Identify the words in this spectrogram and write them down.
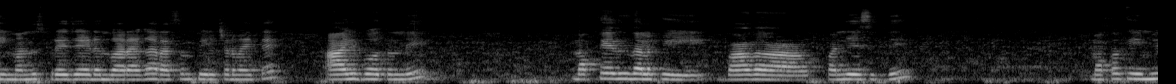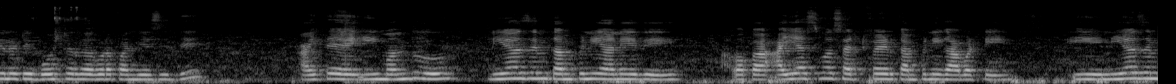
ఈ మందు స్ప్రే చేయడం ద్వారాగా రసం పీల్చడం అయితే ఆగిపోతుంది. మొక్క ఎదుగుదలకి బాగా పనిచేసిద్ది. మొక్కకి ఇమ్యూనిటీ బూస్టర్గా కూడా పనిచేసిద్ది. అయితే ఈ మందు నియోజన్ కంపెనీ అనేది ఒక ఐఎస్ఓ సర్టిఫైడ్ కంపెనీ కాబట్టి ఈ నియోజన్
